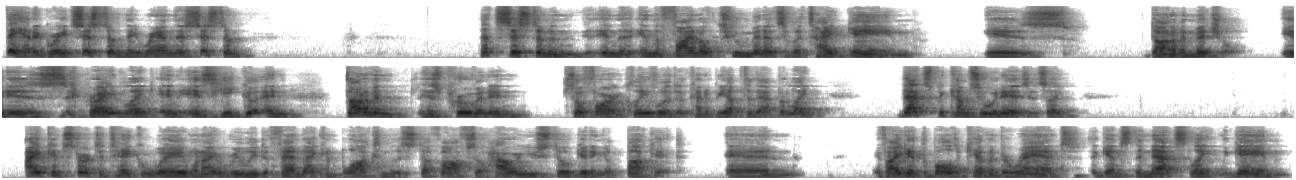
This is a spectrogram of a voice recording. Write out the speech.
they had a great system. They ran this system that system in, in the in the final two minutes of a tight game is Donovan Mitchell. It is right, like, and is he good? And Donovan has proven in so far in Cleveland to kind of be up to that, but like that's becomes who it is. It's like I can start to take away when I really defend. I can block some of this stuff off. So how are you still getting a bucket? And if I get the ball to Kevin Durant against the Nets late in the game,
